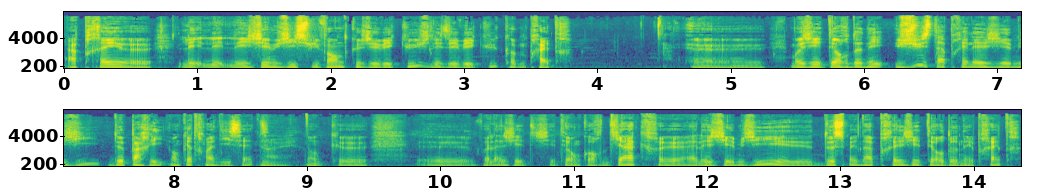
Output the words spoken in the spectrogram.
Après, les, les, les GMJ suivantes que j'ai vécues, je les ai vécues comme prêtre. Euh, moi, j'ai été ordonné juste après la JMJ de Paris en 97. Donc euh, euh, voilà, j'étais encore diacre à la JMJ et deux semaines après, j'ai été ordonné prêtre.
